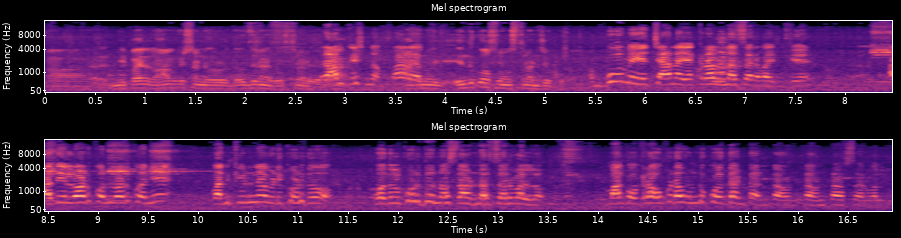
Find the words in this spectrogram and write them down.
ఆ, నీ పైన రామకృష్ణ దౌర్జన్యానికి వస్తున్నాడు కదా. రామకృష్ణ ఎందుకోసం వస్తున్నాడు చెప్పు. భూమి చాలా ఎకరాలు ఉన్నది సార్ వానికి అది లోడుకొని లోడుకొని వానికి ఉన్న విడకూడదు వదలకూడదు అని వస్తూ ఉన్నారు సార్ వాళ్ళు. మాకు ఒక రవ్వ కూడా ఉండకూడదు అంట అంటా ఉంటా ఉంటారు సార్ వాళ్ళు.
